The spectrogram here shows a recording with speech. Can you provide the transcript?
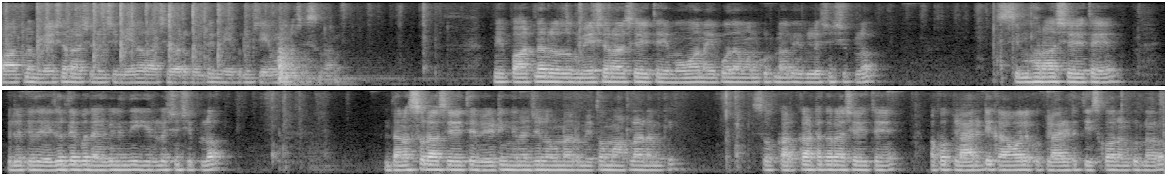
పార్ట్నర్ మేషరాశి నుంచి మీనరాశి వరకు ఉంటే మీ గురించి ఏం ఆలోచిస్తున్నారు? మీ పార్ట్నర్ మేషరాశి అయితే మూవ్ ఆన్ అయిపోదాం అనుకుంటున్నారు ఈ రిలేషన్షిప్లో. సింహరాశి అయితే వీళ్ళకి ఎదురు దెబ్బ తగిలింది ఈ రిలేషన్షిప్లో. ధనస్సు రాశి అయితే వెయిటింగ్ ఎనర్జీలో ఉన్నారు మీతో మాట్లాడడానికి. సో కర్కాటక రాశి అయితే ఒక క్లారిటీ కావాలి ఒక క్లారిటీ తీసుకోవాలనుకుంటున్నారు.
